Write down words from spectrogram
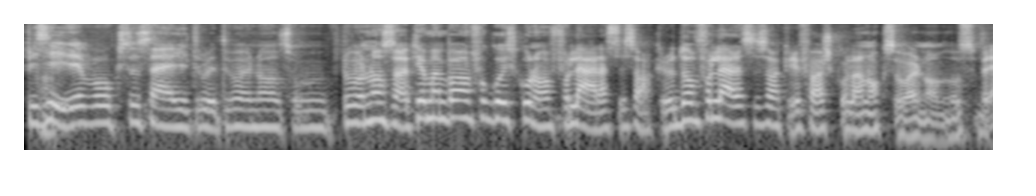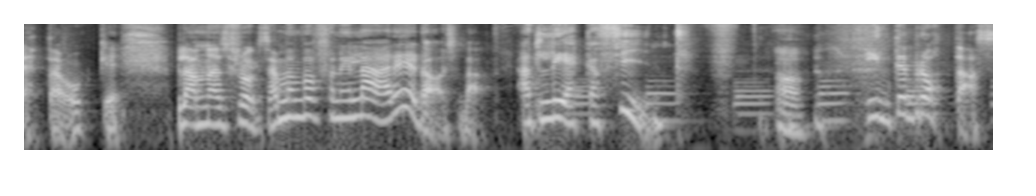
Precis, det var också så lite roligt. Det var ju någon som, det var någon som sa att ja, men barn får gå i skolan och får lära sig saker. Och de får lära sig saker i förskolan också var det någon som berättade. Och eh, bland annat frågade men vad får ni lära er idag? Så bara, att leka fint. Ja. Inte brottas,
